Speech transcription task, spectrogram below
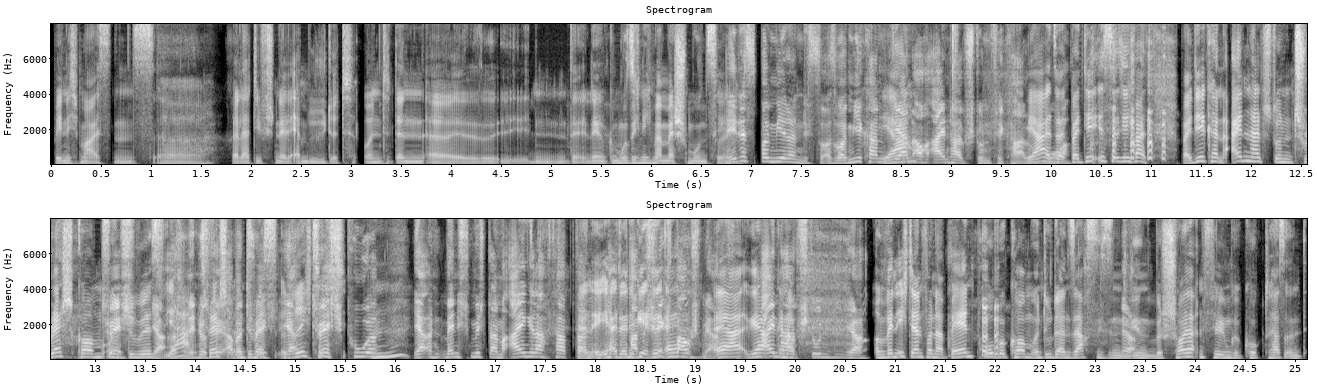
bin ich meistens äh, relativ schnell ermüdet. Und dann, äh, dann muss ich nicht mal mehr schmunzeln. Nee, das ist bei mir dann nicht so. Also bei mir kann Ja. gern auch eineinhalb Stunden Fäkalhumor. ja, also bei dir ist das, ich weiß, bei dir kann eineinhalb Stunden Trash kommen Trash, und du bist, ja, ja, also nicht nur Trash, aber Trash, ja, richtig, Trash pur. Mhm. Ja, und wenn ich mich dann mal eingelacht habe, dann, Dann- ja, dann habe ich ja, Bauchschmerzen. ja, ja, Eineinhalb genau. Stunden, ja. Und wenn ich dann von der Bandprobe komme und du dann sagst, diesen, Ja. diesen bescheuerten Film geguckt hast und,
